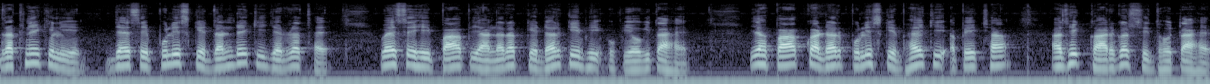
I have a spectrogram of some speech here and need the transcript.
रखने के लिए जैसे पुलिस के डंडे की ज़रूरत है, वैसे ही पाप या नरक के डर की भी उपयोगिता है। यह पाप का डर पुलिस के भय की अपेक्षा अधिक कारगर सिद्ध होता है।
